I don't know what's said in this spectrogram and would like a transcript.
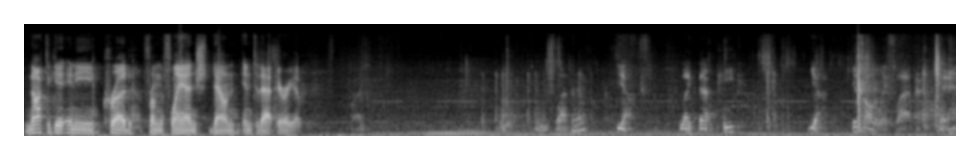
not to get any crud from the flange down into that area. For now? Yeah. Like that peak. Yeah. It's all the way flat. Okay.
